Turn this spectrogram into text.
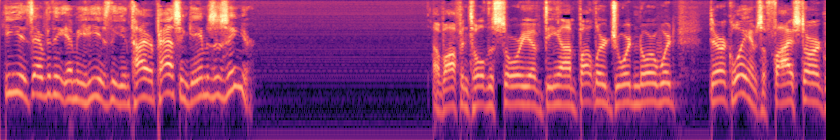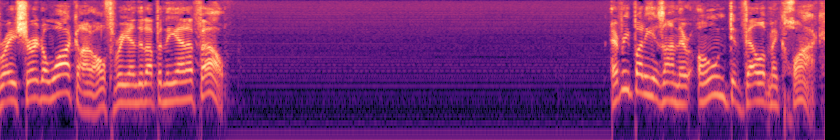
He is everything. I mean, he is the entire passing game as a senior. I've often told the story of Deon Butler, Jordan Norwood, Derrick Williams, a five star gray shirt and a walk on. All three ended up in the NFL. Everybody is on their own development clock.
